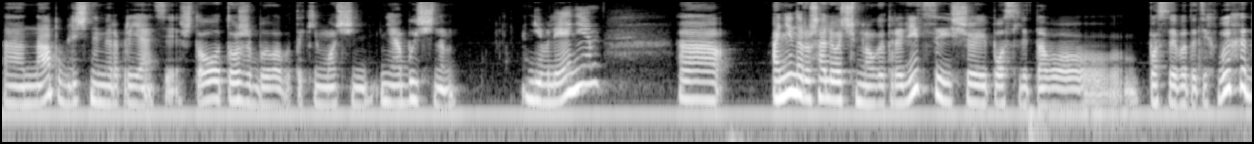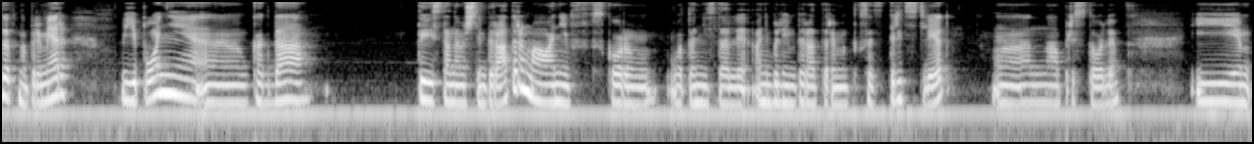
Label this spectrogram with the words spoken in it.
э, на публичные мероприятия, что тоже было вот таким очень необычным явлением. Они нарушали очень много традиций еще и после того, после вот этих выходов. Например, в Японии, э, когда ты становишься императором, а они в скором, вот они стали, они были императорами, кстати, 30 лет э, на престоле. И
